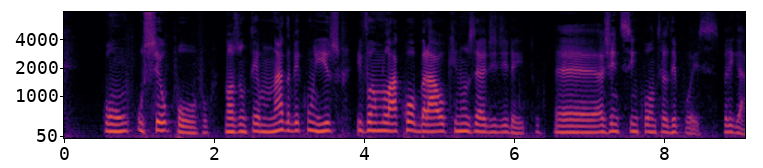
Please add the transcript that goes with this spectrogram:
com o seu povo. Nós não temos nada a ver com isso e vamos lá cobrar o que nos é de direito. É, a gente se encontra depois. Obrigada.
